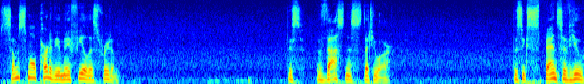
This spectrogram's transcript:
some small part of you may feel this freedom. This vastness that you are. This expansive you.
